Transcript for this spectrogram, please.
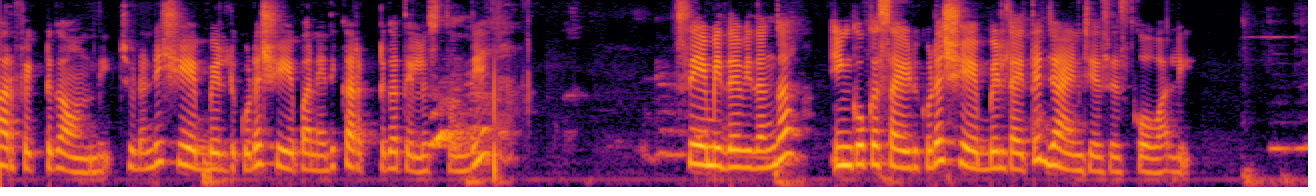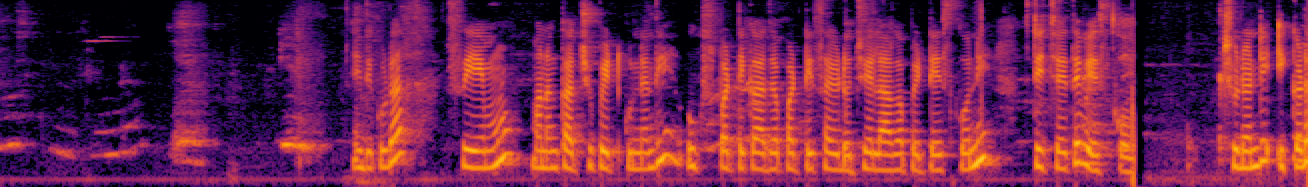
పర్ఫెక్ట్గా ఉంది. చూడండి షేప్ బెల్ట్ కూడా షేప్ అనేది కరెక్ట్గా తెలుస్తుంది. సేమ్ ఇదే విధంగా ఇంకొక సైడ్ కూడా షేప్ బెల్ట్ అయితే జాయిన్ చేసేసుకోవాలి. ఇది కూడా సేమ్ మనం ఖర్చు పెట్టుకున్నది ఉక్స్ పట్టి కాజా పట్టి సైడ్ వచ్చేలాగా పెట్టేసుకొని స్టిచ్ అయితే వేసుకోవాలి. చూడండి ఇక్కడ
